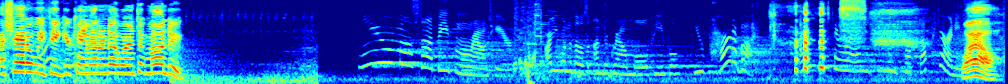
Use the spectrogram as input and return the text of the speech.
A shadowy figure came out of nowhere and took Mondu. You must not be from around here. Are you one of those underground mole people? you've heard of us. I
